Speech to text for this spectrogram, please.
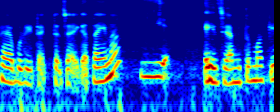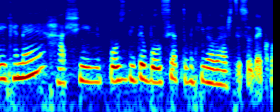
ফেভারিট একটা জায়গা তাই না? এই যে আমি তোমাকে এখানে হাসির পোজ দিতে বলছি আর তুমি কীভাবে হাসতেছো দেখো।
